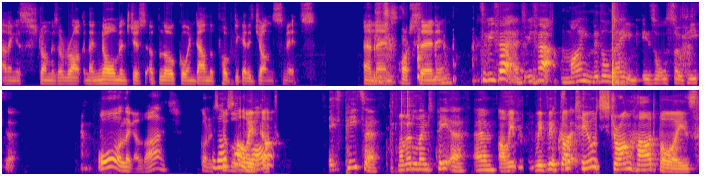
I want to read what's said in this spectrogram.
I think, as strong as a rock, and then Norman's just a bloke going down the pub to get a John Smith's, and then posh surname. To be fair, to be fair, my middle name is also Peter. Oh, look at that! Got a There's double. also Oh, we've got It's Peter. My middle name's Peter. Um, oh we've we've we've got two strong hard boys.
